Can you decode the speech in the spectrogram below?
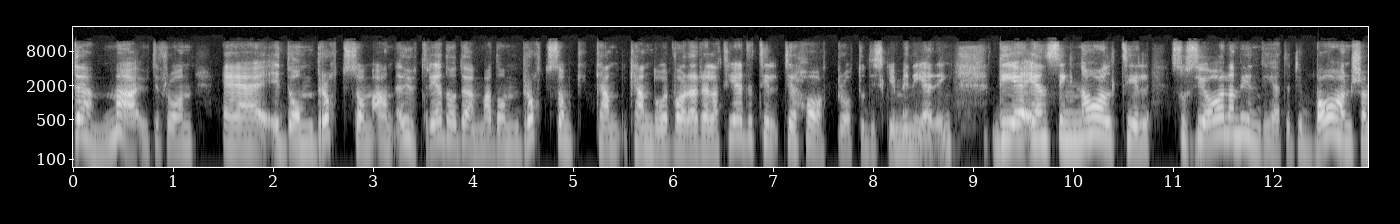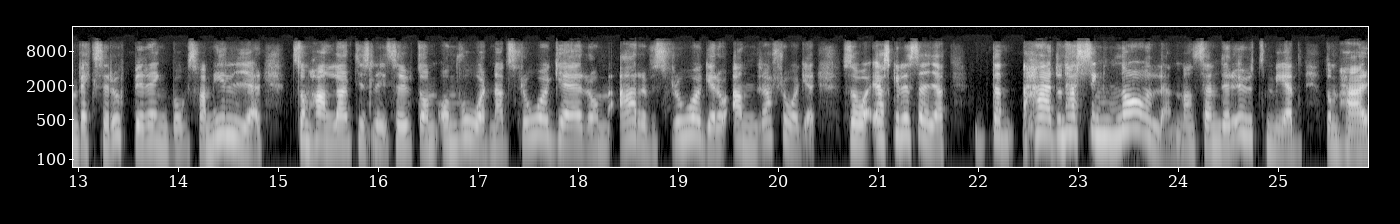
döma utifrån eh, de brott som utreda och döma de brott som kan, kan då vara relaterade till, till hatbrott och diskriminering. Det är en signal till sociala myndigheter, till barn som växer upp i regnbågsfamiljer som handlar till slut om, om vårdnadsfrågor, om arvsfrågor och andra frågor. Så jag skulle säga att den här, den här signalen man sänder ut med de här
